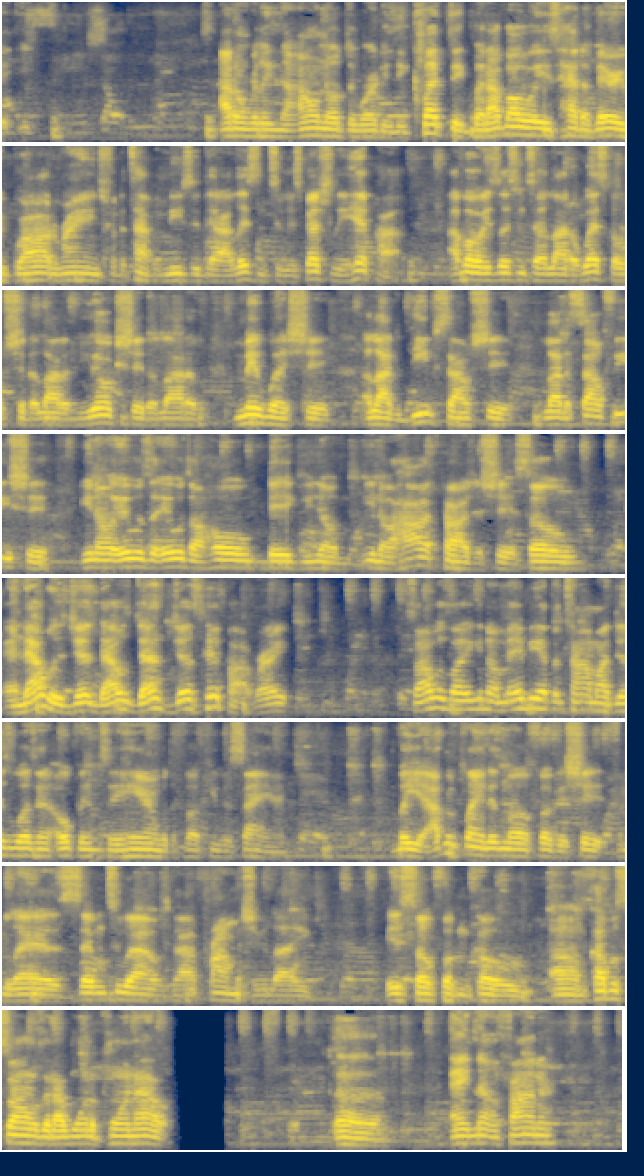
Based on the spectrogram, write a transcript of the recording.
I don't really I don't know if the word is eclectic, but I've always had a very broad range for the type of music that I listen to, especially hip hop. I've always listened to a lot of West Coast shit, a lot of New York shit, a lot of Midwest shit, a lot of Deep South shit, a lot of Southeast shit. You know, it was a, it was a whole big you know you know hodgepodge of shit. So and that was just that was that's just hip hop, right? So I was like, you know, maybe at the time I just wasn't open to hearing what the fuck he was saying. But yeah, I've been playing this motherfucker shit for the last seven two hours. I promise you, like, it's so fucking cold. Um, couple songs that I want to point out. Uh, ain't nothing finer.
